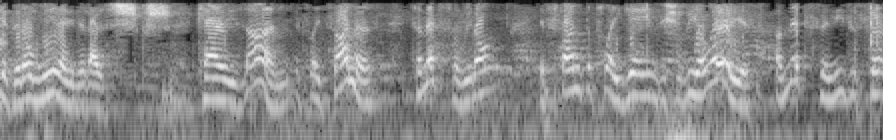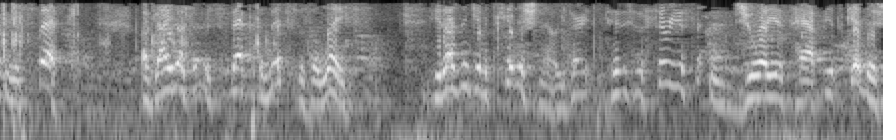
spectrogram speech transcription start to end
kids, they don't mean anything. The guy carries on. It's Leitzanis. It's a mitzvah. We don't, it's fun to play games. You should be hilarious. A mitzvah needs a certain respect. A guy doesn't respect the mitzvah, a lace. He doesn't give it kiddush now. He's very kiddush is a serious thing. Joyous, happy. It's kiddush.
